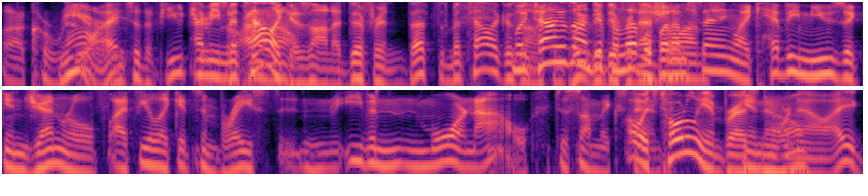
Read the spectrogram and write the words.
uh, career No, I- into the future I mean, so don't Metallica is on a different. That's Metallica's, Metallica's on a different, level, but I'm saying like heavy music in general. I feel like it's embraced even more now to some extent. Oh, it's totally embraced you more now. I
